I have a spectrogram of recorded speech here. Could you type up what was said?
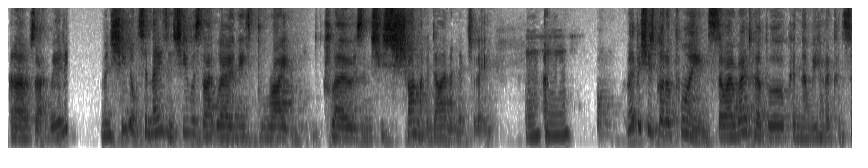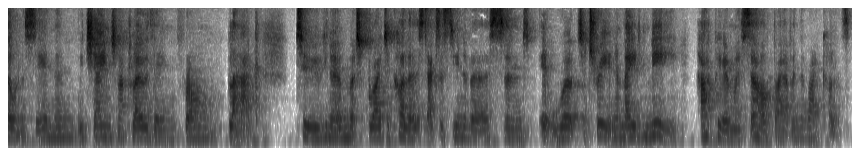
And I was like, "Really?" I mean, she looked amazing. She was like wearing these bright clothes, and she shone like a diamond, literally. Mm-hmm. Maybe she's got a point. So I read her book, and then we had a consultancy, and then we changed my clothing from black to you know much brighter colors to access the universe and it worked a treat and it made me happier myself by having the right colors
